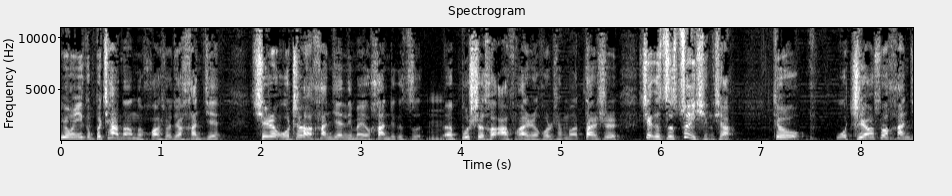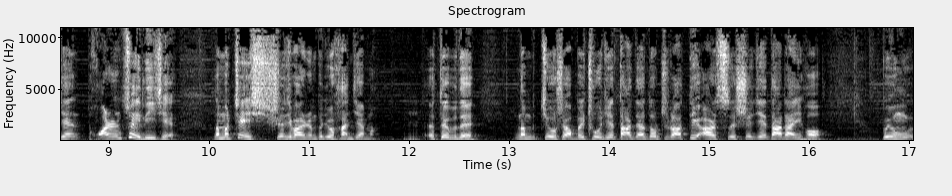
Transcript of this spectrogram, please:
用一个不恰当的话说叫汉奸。其实我知道汉奸里面有“汉”这个字，呃，不适合阿富汗人或者什么，但是这个字最形象。就我只要说汉奸，华人最理解。那么这十几万人不就是汉奸吗？呃，对不对？那么就是要被处决。大家都知道，第二次世界大战以后，不用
